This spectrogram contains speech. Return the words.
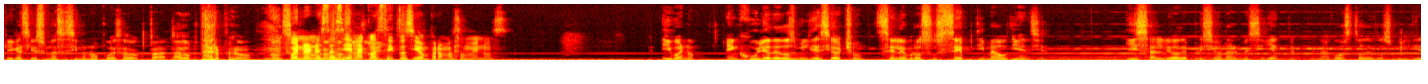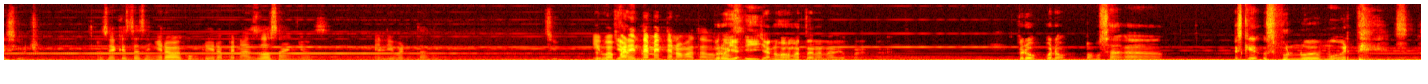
que diga si es un asesino no puedes adoptar, adoptar pero no Bueno, no está así en la leyes. constitución, pero más o menos. Y bueno, en julio de 2018 celebró su séptima audiencia y salió de prisión al mes siguiente, en agosto de 2018. O sea que esta señora va a cumplir apenas dos años en libertad. Sí, Y aparentemente no, ha matado Pero más. ya, y ya no va a matar a nadie, aparentemente. Pero bueno, vamos a. a- es que fueron nueve muertes.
